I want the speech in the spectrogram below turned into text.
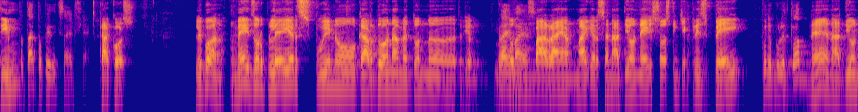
team. Το tag το πήδηξα έτσι. Κακός. Λοιπόν, major players που είναι ο Καρντόνα με τον, ε, τέτοιον, με Brian τον Myers. Brian Myers εναντίον Ace Austin και Chris Bay. Που είναι Bullet Club. Ναι, εναντίον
